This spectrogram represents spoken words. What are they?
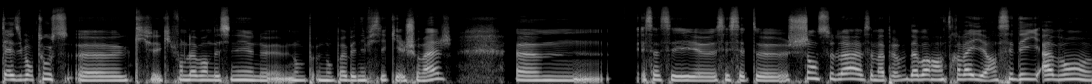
quasiment tous, euh, qui, qui font de la bande dessinée n'ont pas bénéficié, qui est le chômage. Euh, et ça, c'est euh, cette euh, chance-là. Ça m'a permis d'avoir un travail, un CDI avant, euh,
